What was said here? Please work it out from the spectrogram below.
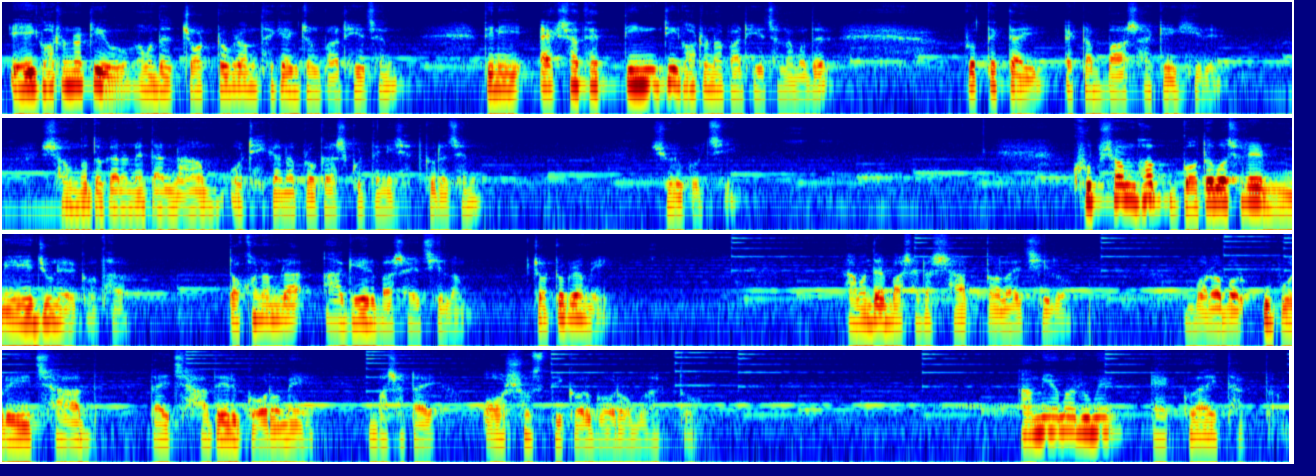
এই ঘটনাটিও আমাদের চট্টগ্রাম থেকে একজন পাঠিয়েছেন। তিনি একসাথে তিনটি ঘটনা পাঠিয়েছেন আমাদের। প্রত্যেকটাই একটা বাসাকে ঘিরে। সঙ্গত কারণে তার নাম ও ঠিকানা প্রকাশ করতে নিষেধ করেছেন। শুরু করছি। খুব সম্ভব গত বছরের মে জুনের কথা। তখন আমরা আগের বাসায় ছিলাম চট্টগ্রামেই আমাদের বাসাটা সাত তলায় ছিল। বরাবর উপরেই ছাদ তাই ছাদের গরমে বাসাটায় অস্বস্তিকর গরম লাগতো। আমি আমার রুমে একলাই থাকতাম।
